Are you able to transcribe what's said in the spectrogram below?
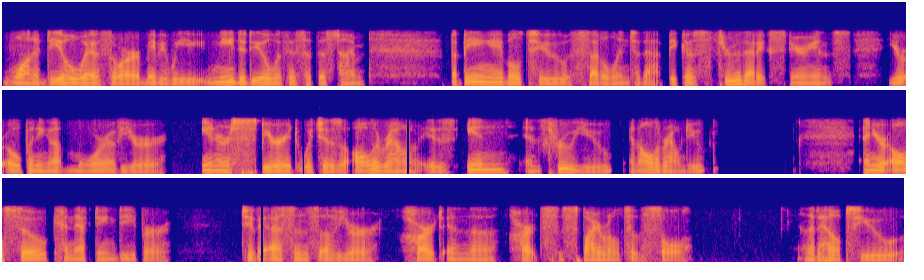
want to deal with, or maybe we need to deal with this at this time. But being able to settle into that, because through that experience, you're opening up more of your inner spirit, which is all around, is in and through you and all around you. And you're also connecting deeper to the essence of your heart and the heart's spiral to the soul. That helps you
